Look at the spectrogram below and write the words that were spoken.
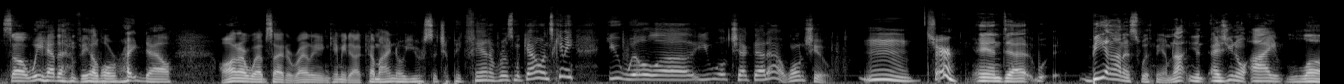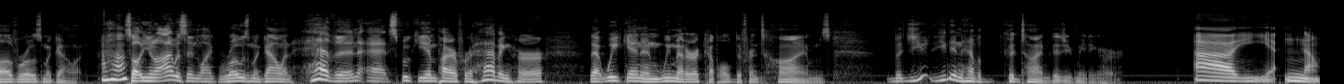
So we have that available right now on our website at rileyandkimmy.com. I know you're such a big fan of Rose McGowan's. Kimmy, you will uh, you will check that out, won't you? Mm, sure. And uh, w- be honest with me. I'm not, as you know, I love Rose McGowan. Uh-huh. So, you know, I was in like Rose McGowan heaven at Spooky Empire for having her that weekend, and we met her a couple different times. But you, you didn't have a good time, did you, meeting her? Uh, yeah, no.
